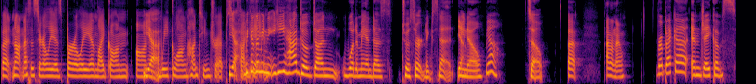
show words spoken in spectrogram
But not necessarily as burly and like on on Yeah. week long hunting trips. Yeah, because I mean, he had to have done what a man does to a certain extent, Yeah. you know. yeah. So, But I don't know. Rebecca and Jacob's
